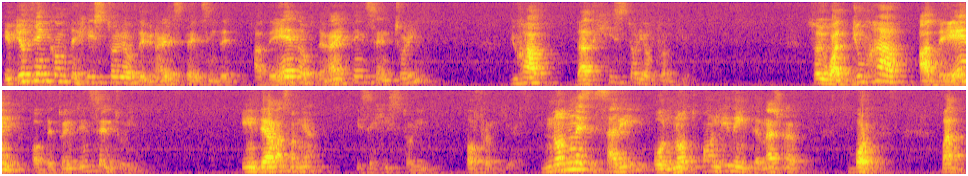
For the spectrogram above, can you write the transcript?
If you think of the history of the United States in the, at the end of the 19th century, you have that history of frontier. So what you have at the end of the 20th century in the Amazonia is a history of frontiers. Not necessarily or not only the international borders, but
